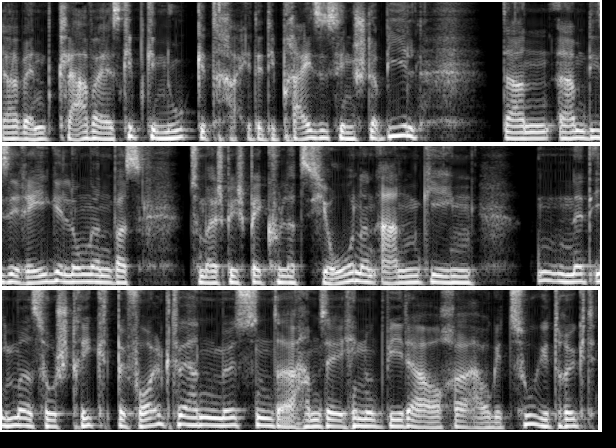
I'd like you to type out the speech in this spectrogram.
ja, wenn klar war, es gibt genug Getreide, die Preise sind stabil, dann haben diese Regelungen, was zum Beispiel Spekulationen anging, nicht immer so strikt befolgt werden müssen. Da haben sie hin und wieder auch ein Auge zugedrückt.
